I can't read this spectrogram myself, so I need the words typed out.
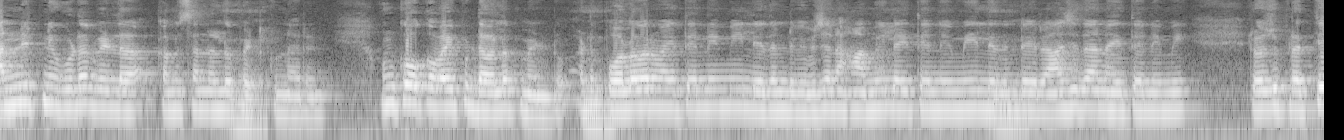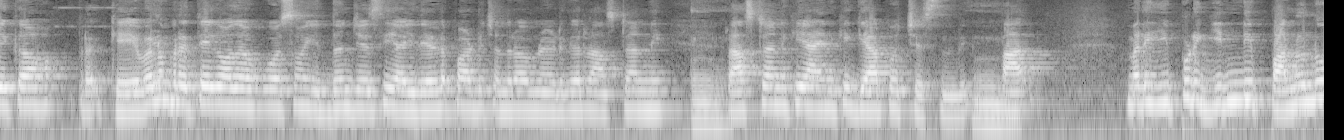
అన్నిటిని కూడా వీళ్ళ కనుసన్నల్లో పెట్టుకున్నారని ఇంకొక వైపు డెవలప్మెంట్. అటు పోలవరం అయితేనేమి లేదంటే విభజన హామీలు అయితేనేమి లేదంటే రాజధాని అయితేనేమి రోజు ప్రత్యేక ప్ర- కేవలం ప్రత్యేక హోదా కోసం యుద్ధం చేసి ఐదేళ్ళ పాటు చంద్రబాబు నాయుడు గారు రాష్ట్రాన్ని రాష్ట్రానికి ఆయనకి గ్యాప్ వచ్చేసింది. మరి ఇప్పుడు ఇన్ని పనులు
